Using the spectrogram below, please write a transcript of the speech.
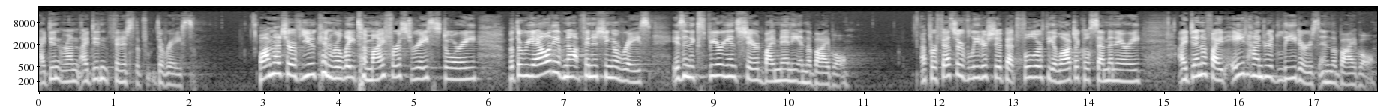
I didn't run, I didn't finish the, the race. Well, I'm not sure if you can relate to my first race story, but the reality of not finishing a race is an experience shared by many in the Bible. A professor of leadership at Fuller Theological Seminary identified 800 leaders in the Bible.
